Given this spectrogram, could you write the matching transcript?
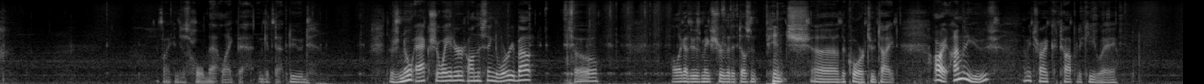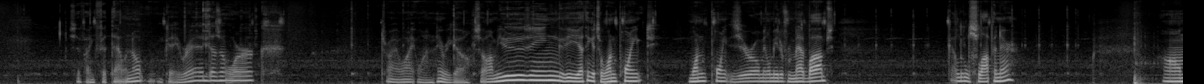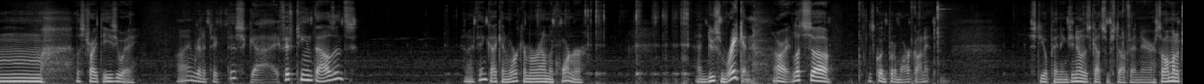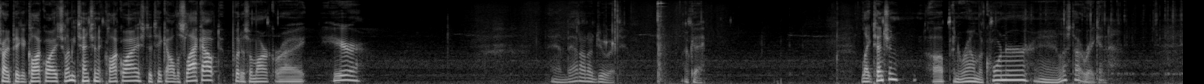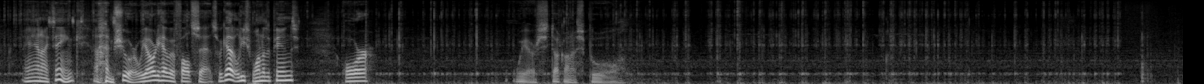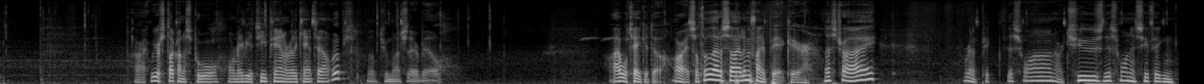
if I can just hold that like that and get that dude. There's no actuator on this thing to worry about, so all I gotta do is make sure that it doesn't pinch uh, the core too tight. All right, I'm gonna use, let me try top of the keyway. See if I can fit that one. Nope. Okay, red doesn't work. Try a white one. Here we go. So I'm using the, I think it's a 1.1.0 millimeter from Mad Bob's. Got a little slop in there. Um, let's try it the easy way. I'm going to take this guy, 15 thousandths, and I think I can work him around the corner and do some raking. All right, let's uh, let's go ahead and put a mark on it steel pinnings. You know it's got some stuff in there. So I'm going to try to pick it clockwise. So let me tension it clockwise to take all the slack out. Put us a mark right here. And that ought to do it. Okay. Light tension up and around the corner. And let's start raking. And I think, I'm sure, we already have a false set. So we got at least one of the pins or we are stuck on a spool. All right, we are stuck on a spool or maybe a T-pin. I really can't tell. Oops, a little too much there, Bill. I will take it though. All right, so throw that aside. Let me find a pick here. Let's try. We're going to pick this one or choose this one and see if they can.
